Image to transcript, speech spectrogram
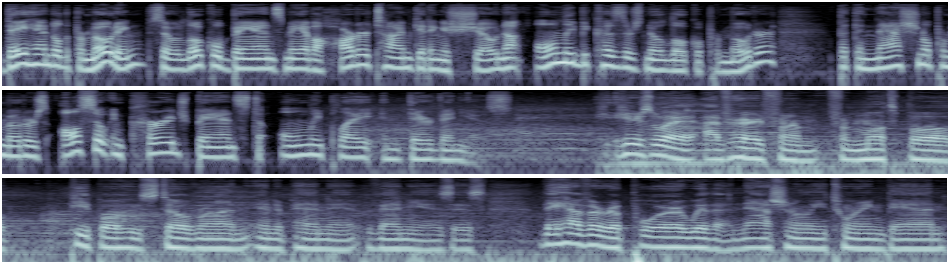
They handle the promoting, so local bands may have a harder time getting a show not only because there's no local promoter, but the national promoters also encourage bands to only play in their venues. Here's what I've heard from from multiple people who still run independent venues is they have a rapport with a nationally touring band.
